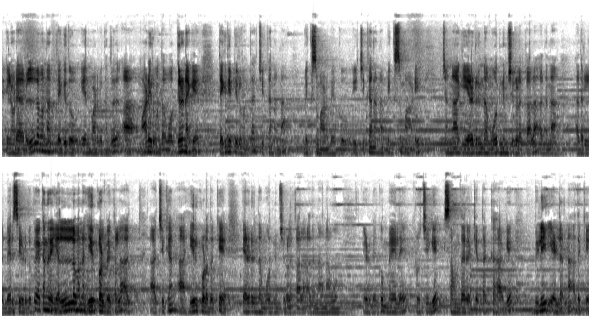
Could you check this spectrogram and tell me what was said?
ಇಲ್ಲಿ ನೋಡಿ ಅವೆಲ್ಲವನ್ನು ತೆಗೆದು ಏನು ಮಾಡಬೇಕಂತಂದರೆ ಆ ಮಾಡಿರುವಂಥ ಒಗ್ಗರಣೆಗೆ ತೆಗೆದಿಟ್ಟಿರುವಂಥ ಚಿಕನನ್ನು ಮಿಕ್ಸ್ ಮಾಡಬೇಕು. ಈ ಚಿಕನನ್ನು ಮಿಕ್ಸ್ ಮಾಡಿ ಚೆನ್ನಾಗಿ ಎರಡರಿಂದ ಮೂರು ನಿಮಿಷಗಳ ಕಾಲ ಅದನ್ನು ಅದರಲ್ಲಿ ಬೆರೆಸಿ ಇಡಬೇಕು. ಯಾಕಂದರೆ ಎಲ್ಲವನ್ನು ಹೀರ್ಕೊಳ್ಬೇಕಲ್ಲ. ಆ- ಚಿಕನ್ ಆ ಹೀರ್ಕೊಳ್ಳೋದಕ್ಕೆ ಎರಡರಿಂದ ಮೂರು ನಿಮಿಷಗಳ ಕಾಲ ಅದನ್ನು ನಾವು ಇಡಬೇಕು. ಮೇಲೆ ರುಚಿಗೆ ಸೌಂದರ್ಯಕ್ಕೆ ತಕ್ಕ ಹಾಗೆ ಬಿಳಿ ಎಳ್ಳನ್ನು ಅದಕ್ಕೆ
